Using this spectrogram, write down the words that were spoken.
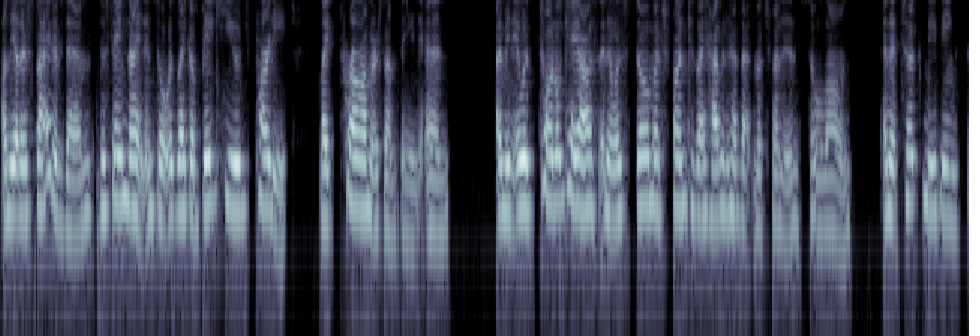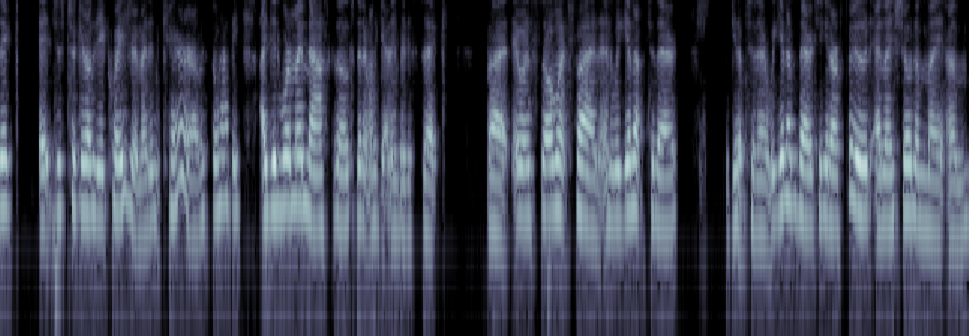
on the other side of them the same night and so it was like a big huge party like prom or something and I mean, it was total chaos and it was so much fun because I haven't had that much fun in so long. And it took me being sick, it just took it out of the equation. I didn't care. I was so happy. I did wear my mask though because I didn't want to get anybody sick. But it was so much fun. And we get up to there, we get up to there, we get up there to get our food, and I showed them my um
